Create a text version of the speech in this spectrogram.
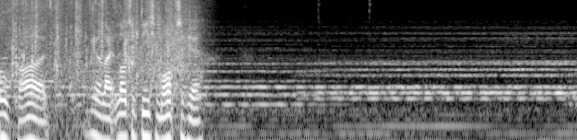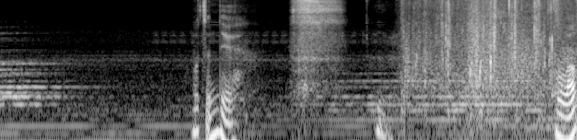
Oh god. Yeah, like lots of these mobs are here. What's in there? Hmm. Oh well.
